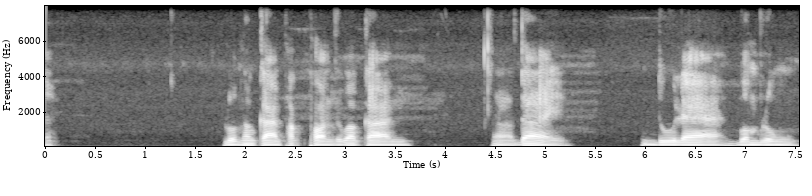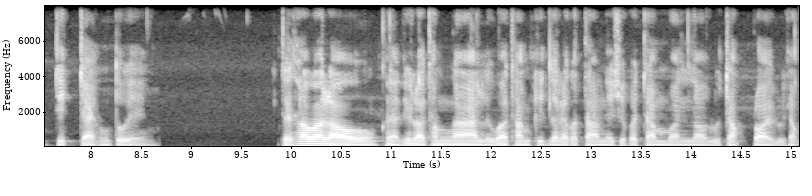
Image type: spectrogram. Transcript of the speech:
นะ รวมทั้งการพักผ่อนหรือว่าการได้ดูแลบำรุงจิตใจของตัวเอง แต่ถ้าว่าเราขณะที่เราทำงานหรือว่าทำกิจอะไรก็ตามในชีวิตประจำวัน เรารู้จักปล่อยรู้จัก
